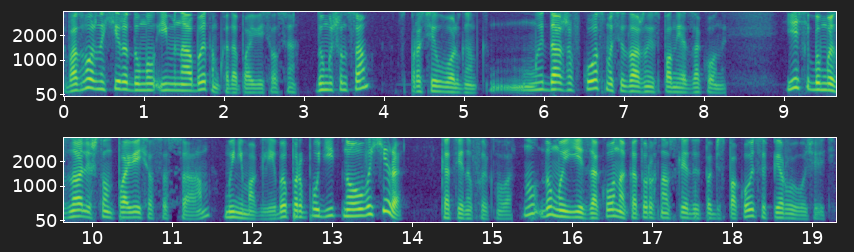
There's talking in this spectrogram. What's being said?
Возможно, Хира думал именно об этом, когда повесился. Думаешь, он сам? Спросил Вольганг. Мы даже в космосе должны исполнять законы. Если бы мы знали, что он повесился сам, мы не могли бы пробудить нового Хира. Катрина фыркнула. Ну, думаю, есть законы, о которых нам следует побеспокоиться в первую очередь.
